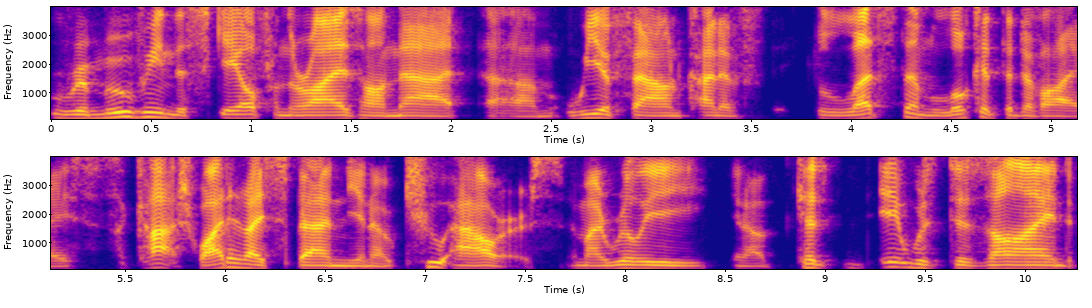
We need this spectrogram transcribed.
Removing the scale from their eyes on that, um, we have found kind of lets them look at the device. It's like, gosh, why did I spend, you know, two hours? Am I really, you know, because it was designed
